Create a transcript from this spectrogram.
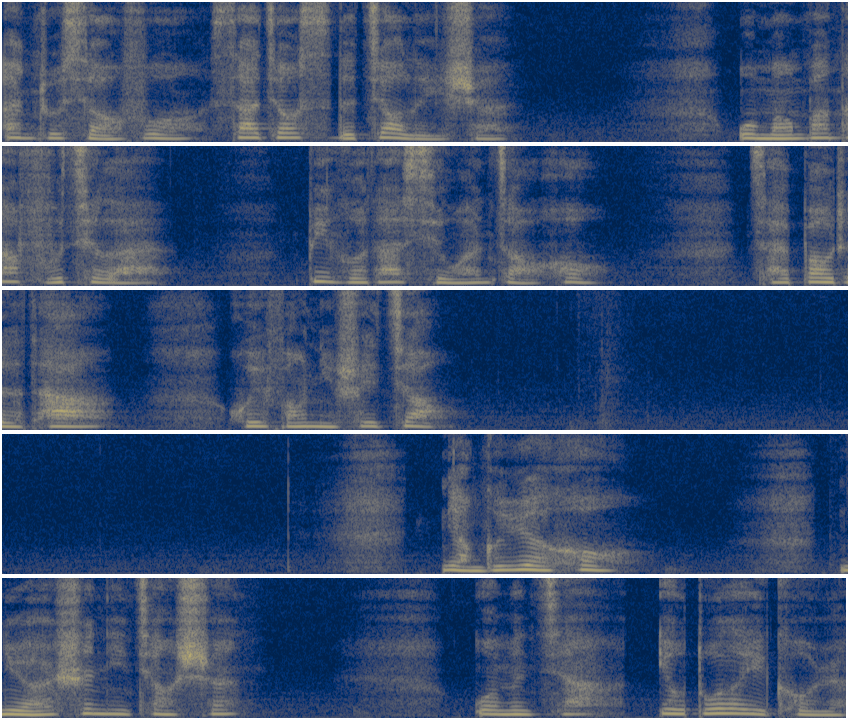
按住小腹，撒娇似的叫了一声。我忙帮他扶起来，并和他洗完澡后，才抱着他回房里睡觉。两个月后，女儿顺利降生，我们家又多了一口人。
